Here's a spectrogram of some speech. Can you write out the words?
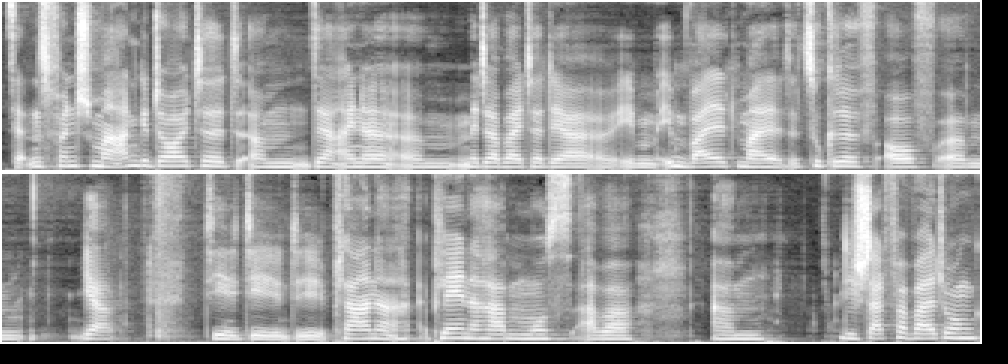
Sie hatten es vorhin schon mal angedeutet, ähm, der eine ähm, Mitarbeiter, der eben im Wald mal Zugriff auf ähm, ja, die, die, die Plane, Pläne haben muss, aber ähm, die Stadtverwaltung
